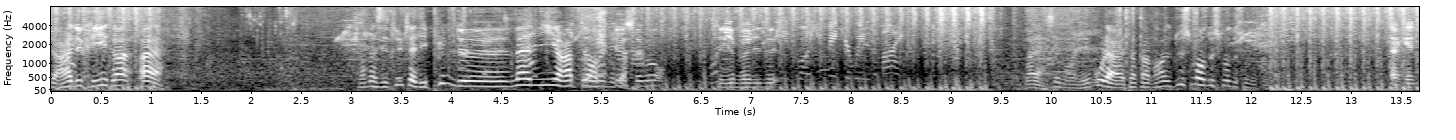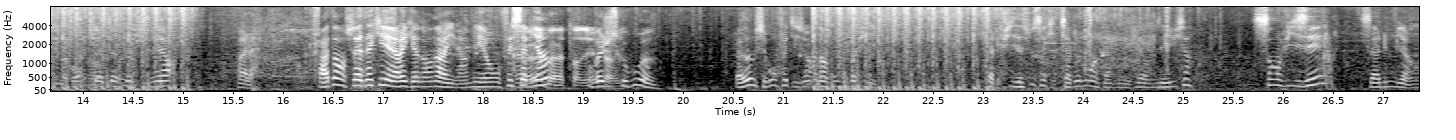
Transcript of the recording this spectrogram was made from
Tu arrête de crier, toi. Voilà. Je ramasse des trucs là, des plumes de Mani Raptor. Ok, c'est bon. Validé. Voilà, c'est bon. j'ai- Oula, attends, attends, doucement, doucement, doucement. doucement. T'inquiète, tu m'as je meurs. Voilà. Attends, on se fait attaquer, hein, Rick, attends, on arrive. hein, Mais on fait ça Ah ouais, bien, bah, attendez, on va jusqu'au bout. hein. Ah non, c'est bon, en fait, ils ont. Ah non, j'ai pas fini. Ah, le fusil d'assaut, c'est qui tire de loin quand même. les Vous avez vu ça? Sans viser, ça allume bien. hein.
